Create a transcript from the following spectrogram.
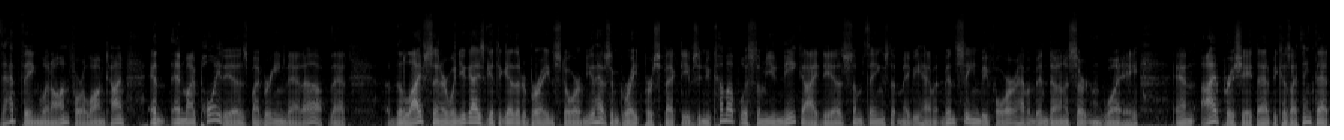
that thing went on for a long time, and and my point is by bringing that up that the Life Center, when you guys get together to brainstorm, you have some great perspectives and you come up with some unique ideas, some things that maybe haven't been seen before, or haven't been done a certain way. And I appreciate that because I think that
